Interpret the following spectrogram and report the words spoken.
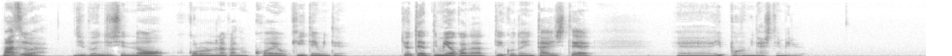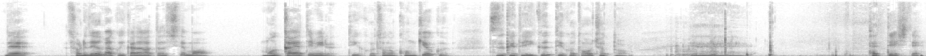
まずは自分自身の心の中の声を聞いてみて、ちょっとやってみようかなっていうことに対して、えー、一歩踏み出してみる。で、それでうまくいかなかったとしても、もう一回やってみるっていう、その根気よく続けていくっていうことをちょっと、えー、徹底して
